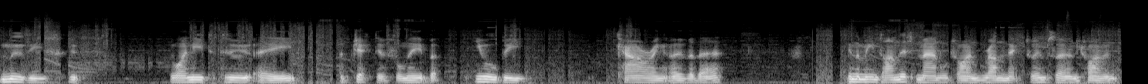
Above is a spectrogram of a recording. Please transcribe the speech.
movies who, who I need to do a objective for me, but he will be cowering over there. In the meantime, this man will try and run next to him so and try and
